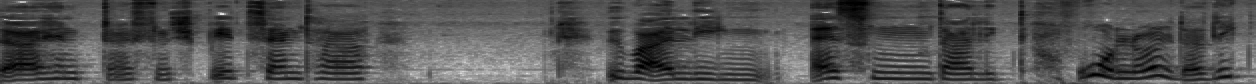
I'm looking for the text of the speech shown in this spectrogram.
da hinten ist ein Spätcenter. Überall liegen Essen. Da liegt. Oh lol, da liegt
